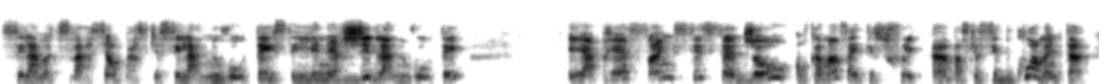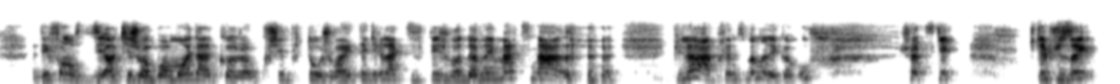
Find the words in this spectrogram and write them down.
c'est la motivation parce que c'est la nouveauté, c'est l'énergie de la nouveauté. Et après 5, 6, 7 jours, on commence à être essoufflé, hein, parce que c'est beaucoup en même temps. Des fois, on se dit, OK, je vais boire moins d'alcool, je vais me coucher plus tôt, je vais intégrer l'activité, je vais devenir matinale. Puis là, après une semaine, on est comme, ouf, je suis fatiguée, je suis épuisée,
